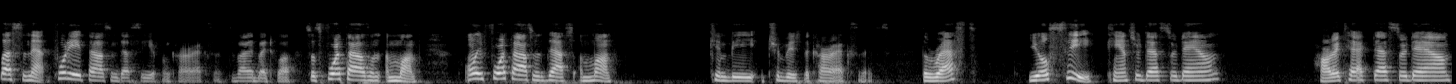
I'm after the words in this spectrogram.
less than that. 48,000 deaths a year from car accidents divided by 12. So it's 4,000 a month. Only 4,000 deaths a month can be attributed to car accidents. The rest, you'll see cancer deaths are down, heart attack deaths are down,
